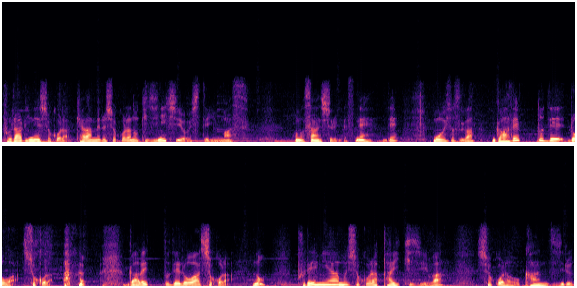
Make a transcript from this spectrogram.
プラリネショコラ、キャラメルショコラの生地に使用しています。この3種類ですね。で、もう一つがガレット・デ・ロア・ショコラ。ガレット・デ・ロア・ショコラのプレミアムショコラパイ生地はショコラを感じる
